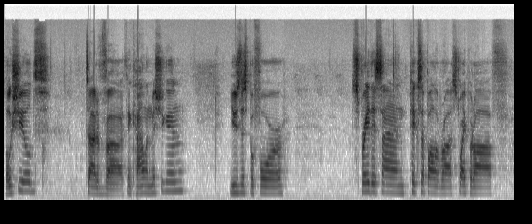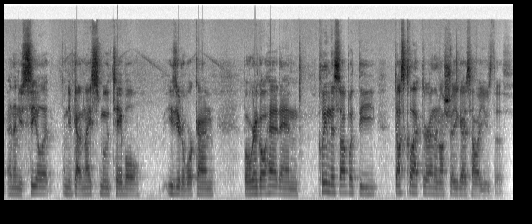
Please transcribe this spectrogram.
Boeshields. It's out of, uh, I think, Holland, Michigan. Used this before spray this on, picks up all the rust, wipe it off, and then you seal it, and you've got a nice smooth table, easier to work on. But we're gonna go ahead and clean this up with the dust collector, and then I'll show you guys how I use this.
